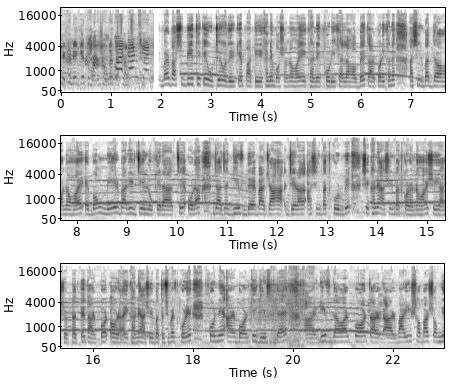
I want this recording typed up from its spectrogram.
সেখানে গিয়ে তোমাদের সঙ্গে দেখা এবার বাসি বিয়ে থেকে উঠে ওদেরকে পার্টির এখানে বসানো হয়, এখানে কড়ি খেলা হবে, তারপর এখানে আশীর্বাদ দেওয়ানো হয় এবং মেয়ের বাড়ির যে লোকেরা আছে, ওরা যা যা গিফট দেয় বা যা যারা আশীর্বাদ করবে, সেখানে আশীর্বাদ করানো হয় সেই আসরটাতে। তারপর ওরা এখানে আশীর্বাদ আশীর্বাদ করে কনে আর বরকে গিফট দেয়। আর গিফট দেওয়ার পর তার, আর বাড়ির সবার সঙ্গে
